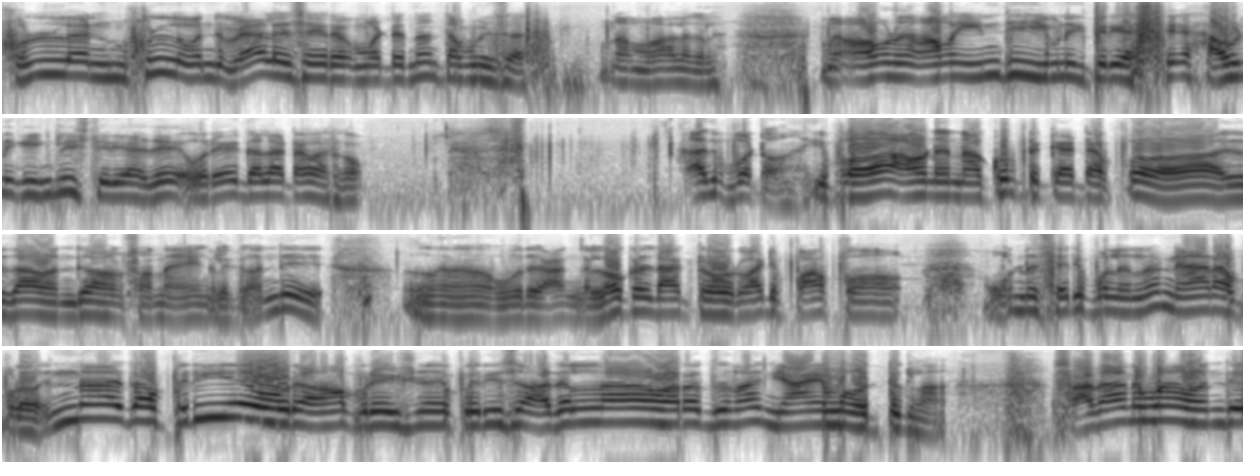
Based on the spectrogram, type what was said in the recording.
ஃபுல் அண்ட் ஃபுல் வந்து வேலை செய்கிற மட்டும்தான் தமிழ் சார் நம்ம ஆளுங்களை. அவனு அவன் ஹிந்தி இவனுக்கு தெரியாது. அவனுக்கு இங்கிலீஷ் தெரியாது. ஒரே கலாட்டாக இருக்கும். அது போட்டோம். இப்போது அவனை நான் கூப்பிட்டு கேட்டப்போ இதுதான் வந்து அவன் சொன்னான். எங்களுக்கு வந்து ஒரு அங்கே லோக்கல் டாக்டரை ஒரு வாட்டி பார்ப்போம். ஒன்றும் சரி பண்ணலன்னா நேராக போடும் என்ன இதான் பெரிய ஒரு ஆப்ரேஷனு பெருசு அதெல்லாம் வர்றதுனா நியாயமாக ஒத்துக்கலாம். சாதாரணமாக வந்து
